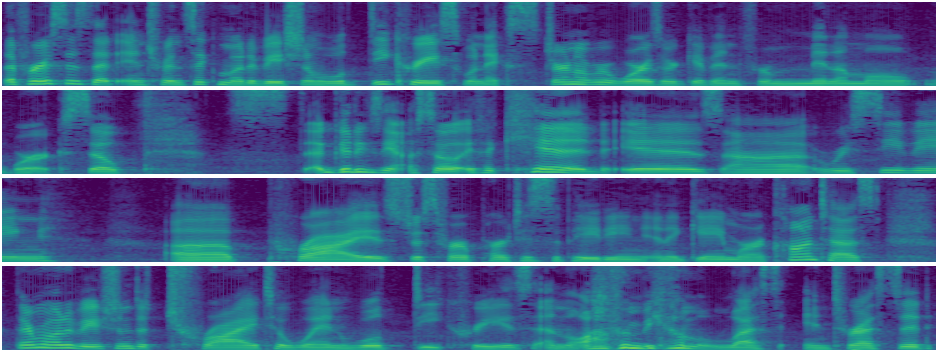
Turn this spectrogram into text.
the first is that intrinsic motivation will decrease when external rewards are given for minimal work. So a good example. So if a kid is uh, receiving a prize just for participating in a game or a contest, their motivation to try to win will decrease and they'll often become less interested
